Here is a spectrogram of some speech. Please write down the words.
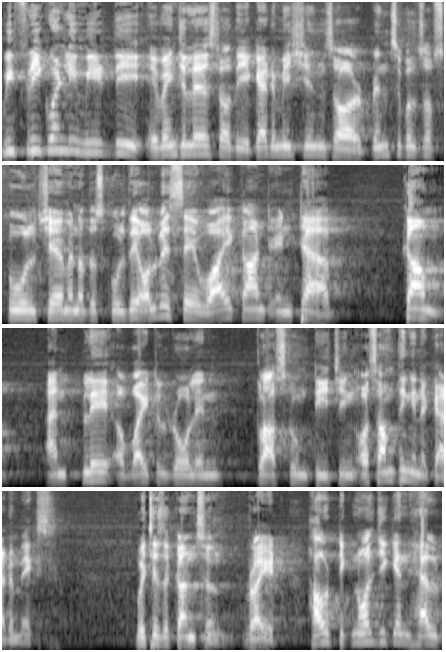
we frequently meet the evangelists or the academicians or principals of schools, chairman of the school. They always say, why can't Entab come and play a vital role in classroom teaching or something in academics, which is a concern, right? How technology can help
